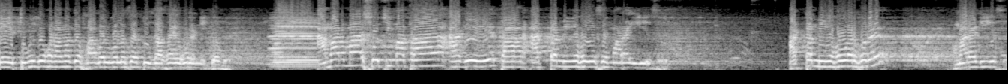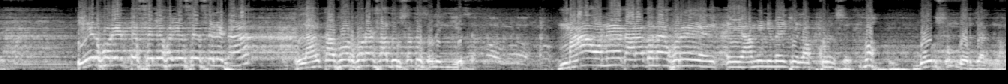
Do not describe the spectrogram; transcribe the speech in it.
এ তুমি যখন আমাকে পাগল বলেছ একটু যাচাই করে নিতে হবে। আমার মা সচি মাথা আগে তার আটটা মেয়ে হয়েছে মারা গিয়েছে। আটটা মেয়ে হওয়ার পরে মারা গিয়েছে। এরপরে একটা ছেলে হয়েছে ছেলেটা লাল কাপড় ভরা সাধুর সাথে চলে গিয়েছে। মা অনেক আরাধনা করে এই আমি নিমাইকে লাভ করেছে। গৌর সুন্দর নাম।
